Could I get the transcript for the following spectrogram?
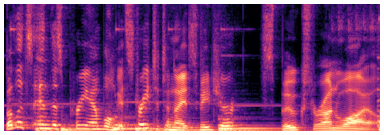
but let's end this preamble and get straight to tonight's feature, Spooks Run Wild.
